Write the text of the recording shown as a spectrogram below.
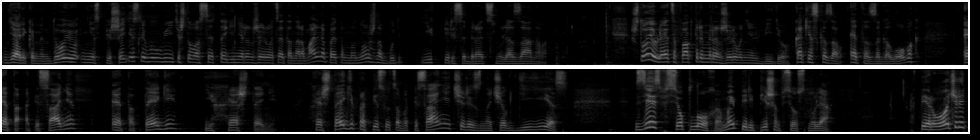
я рекомендую не спешить, если вы увидите, что у вас теги не ранжируются. Это нормально, поэтому нужно будет их пересобирать с нуля заново. Что является факторами ранжирования в видео? Как я сказал, это заголовок, это описание, это теги и хэштеги. Хэштеги прописываются в описании через значок DS. Здесь все плохо, мы перепишем все с нуля. В первую очередь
